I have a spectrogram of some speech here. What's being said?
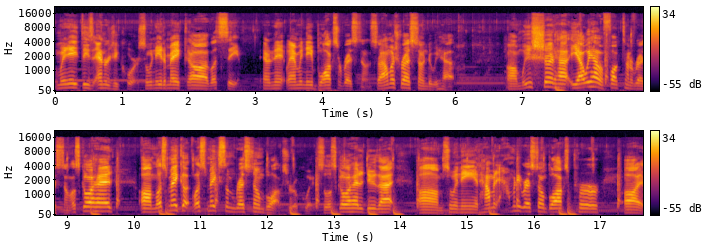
we need these energy cores. So we need to make, uh, let's see. And, and we need blocks of redstone. So how much redstone do we have? Um, we should have, yeah, we have a fuck ton of redstone. Let's go ahead, um, let's make a, let's make some redstone blocks real quick. So let's go ahead and do that. Um, so we need, how many, how many redstone blocks per, uh,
